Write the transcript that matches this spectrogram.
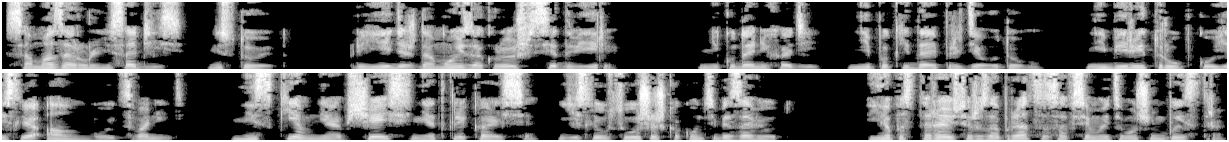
Сама за руль не садись, не стоит. Приедешь домой и закроешь все двери. Никуда не ходи, не покидай пределы дома. Не бери трубку, если Алан будет звонить. Ни с кем не общайся, не откликайся, если услышишь, как он тебя зовет. Я постараюсь разобраться со всем этим очень быстро.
